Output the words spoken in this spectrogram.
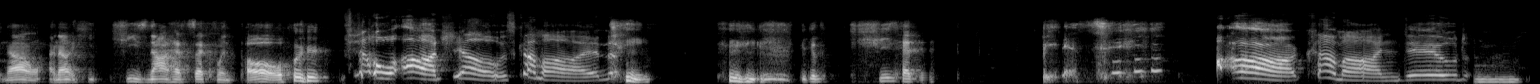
no, I know he, she's not had sex with Po. Oh, aw, Joes, come on. because she's had penis. Oh, come on, dude. Well,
